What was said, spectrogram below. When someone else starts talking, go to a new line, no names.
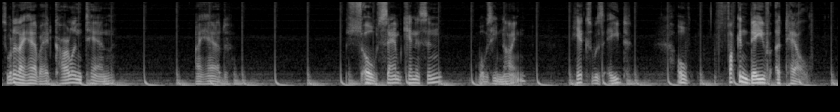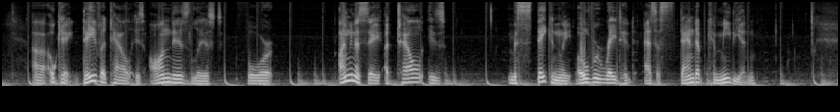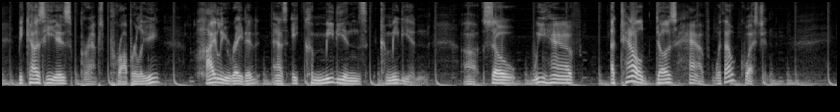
So what did I have? I had Carlin 10. I had oh Sam Kinison. What was he? Nine. Hicks was eight. Oh, fucking Dave Attell. Uh, okay, Dave Attell is on this list for. I'm gonna say Attell is mistakenly overrated as a stand-up comedian because he is perhaps properly highly rated as a comedian's comedian. Uh, so we have Attell does have, without question,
